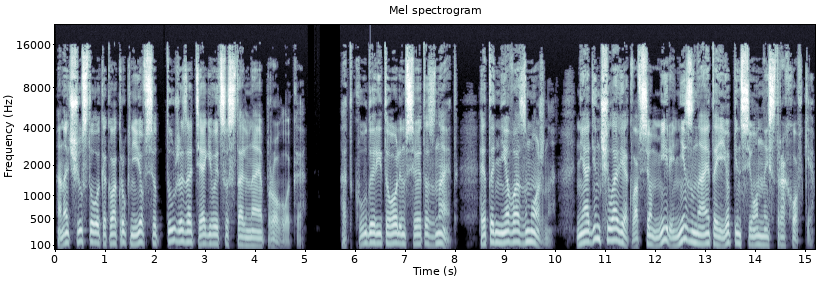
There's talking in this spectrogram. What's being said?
Она чувствовала, как вокруг нее все туже затягивается стальная проволока. Откуда Рита Олин все это знает? Это невозможно. Ни один человек во всем мире не знает о ее пенсионной страховке.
